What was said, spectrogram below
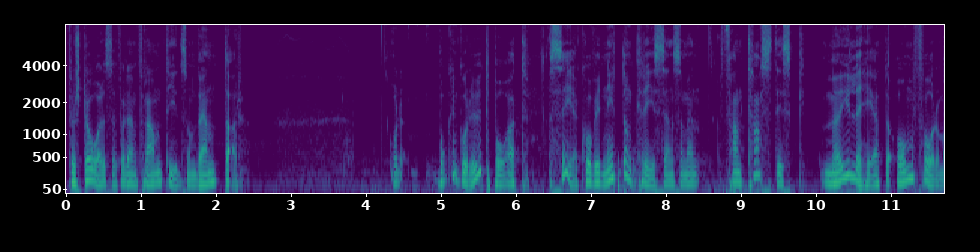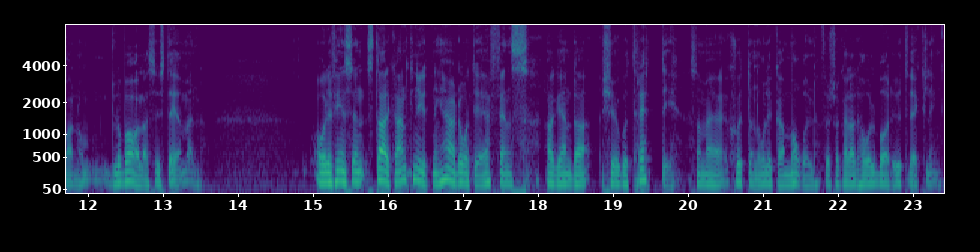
förståelse för den framtid som väntar. Och boken går ut på att se covid-19-krisen som en fantastisk möjlighet att omforma de globala systemen. Och det finns en stark anknytning här då till FNs Agenda 2030 som är 17 olika mål för så kallad hållbar utveckling.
